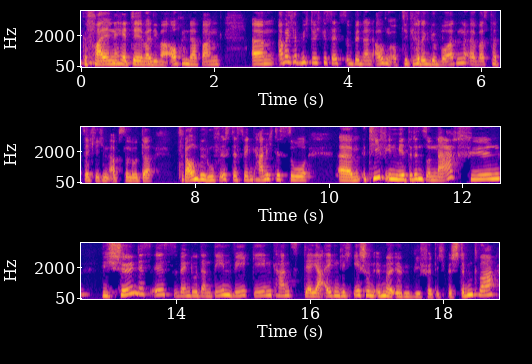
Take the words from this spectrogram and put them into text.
gefallen hätte, weil die war auch in der Bank. Ähm, aber ich habe mich durchgesetzt und bin dann Augenoptikerin geworden, äh, was tatsächlich ein absoluter Traumberuf ist. Deswegen kann ich das so ähm, tief in mir drin so nachfühlen, wie schön das ist, wenn du dann den Weg gehen kannst, der ja eigentlich eh schon immer irgendwie für dich bestimmt war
